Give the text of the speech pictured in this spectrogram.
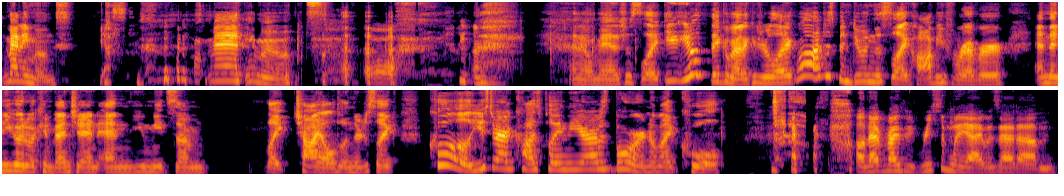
Many moons. yes. Many moons. oh. I know, man. It's just like you, you don't think about it because you're like, well, I've just been doing this like hobby forever, and then you go to a convention and you meet some like child, and they're just like, cool. You started cosplaying the year I was born. I'm like, cool. oh, that reminds me. Recently, I was at um,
